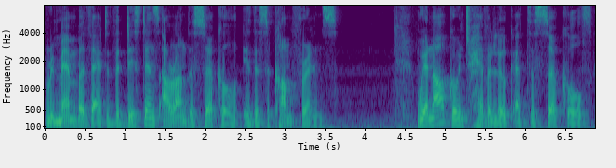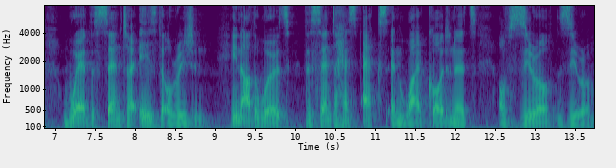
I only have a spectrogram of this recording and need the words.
Remember that the distance around the circle is the circumference. We are now going to have a look at the circles where the center is the origin. In other words, the center has x and y coordinates of 0, 0.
